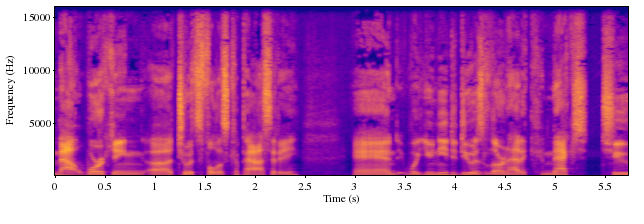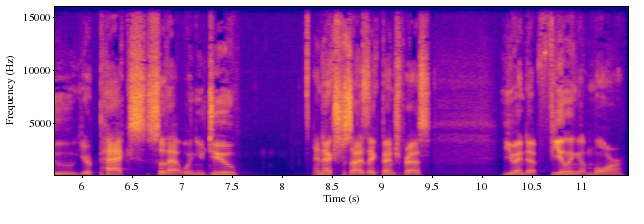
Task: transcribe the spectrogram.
not working uh, to its fullest capacity. And what you need to do is learn how to connect to your pecs so that when you do an exercise like bench press, you end up feeling it more.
